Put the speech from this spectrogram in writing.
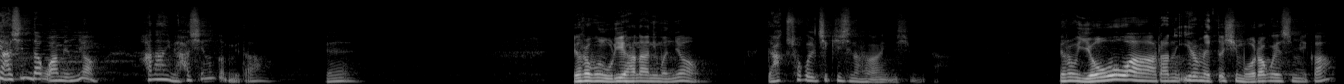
하신다고 하면요. 하나님이 하시는 겁니다. 예. 여러분, 우리 하나님은요, 약속을 지키시는 하나님이십니다. 여러분 여호와라는 이름의 뜻이 뭐라고 했습니까?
